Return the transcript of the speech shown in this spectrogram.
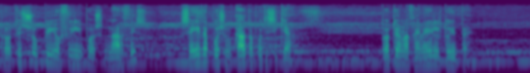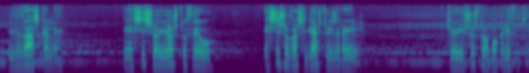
«Πρωτού σου πει ο Φίλιππος να έρθεις, σε είδα που ήσουν κάτω από τη σικιά». Τότε ο Ναθαναήλ του είπε «Διδάσκαλε, εσύ είσαι ο Υιός του Θεού, εσύ ο βασιλιάς του Ισραήλ». Και ο Ιησούς του αποκρίθηκε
